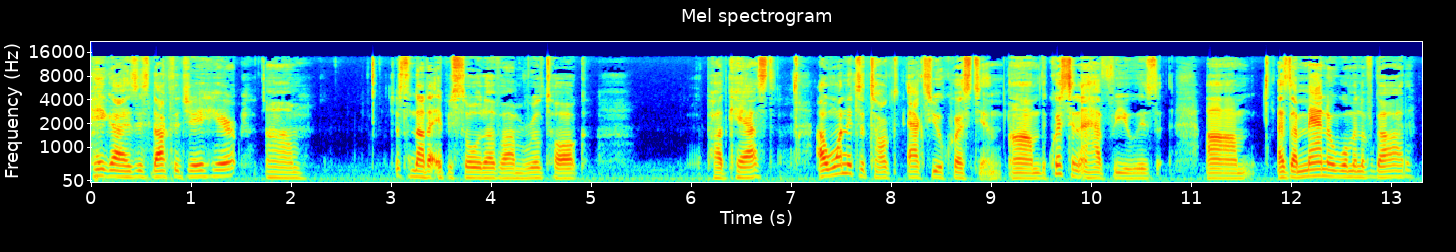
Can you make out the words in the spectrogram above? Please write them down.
Hey guys, it's Dr. J here. Um, just another episode of um, Real Talk podcast. I wanted to talk, ask you a question. Um, the question I have for you is, um, as a man or woman of God,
